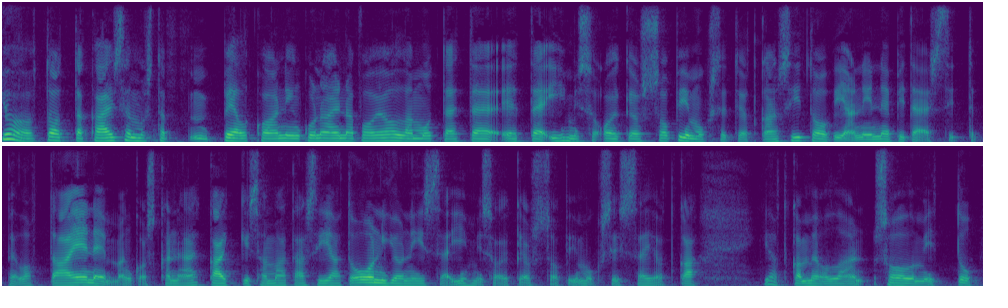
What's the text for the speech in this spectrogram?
Joo, totta kai semmoista pelkoa niin kuin aina voi olla, mutta että, että ihmisoikeussopimukset, jotka on sitovia, niin ne pitäisi sitten pelottaa enemmän, koska nämä kaikki samat asiat on jo niissä ihmisoikeussopimuksissa, jotka, jotka me ollaan solmittu.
